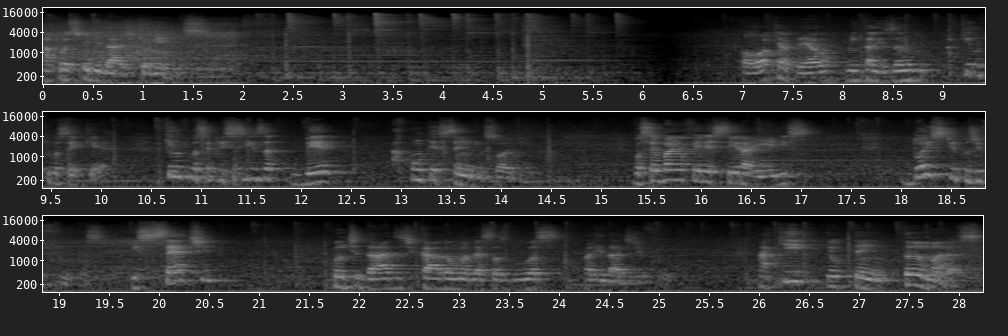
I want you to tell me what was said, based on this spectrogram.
a prosperidade que eu mereço. Coloque a vela mentalizando aquilo que você quer, aquilo que você precisa ver acontecendo em sua vida. Você vai oferecer a eles dois tipos de frutas e sete quantidades de cada uma dessas duas qualidades de fruta. Aqui eu tenho tâmaras.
